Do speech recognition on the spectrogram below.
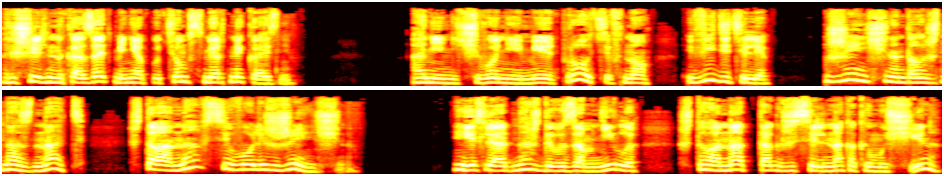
Решили наказать меня путем смертной казни. Они ничего не имеют против, но, видите ли, женщина должна знать, что она всего лишь женщина. Если однажды возомнила, что она так же сильна, как и мужчина,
